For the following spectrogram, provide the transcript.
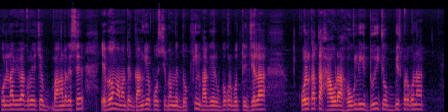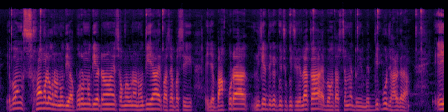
খুলনা বিভাগ রয়েছে, বাংলাদেশের এবং আমাদের গাঙ্গীয় পশ্চিমবঙ্গের দক্ষিণ ভাগের উপকূলবর্তী জেলা, কলকাতা, হাওড়া, হুগলি, দুই চব্বিশ পরগনা এবং সংলগ্ন নদিয়া, পুরো নদিয়াটা নয়, সংলগ্ন নদিয়া, এর পাশাপাশি এই যে বাঁকুড়া, নিচের দিকে কিছু কিছু এলাকা এবং তার সঙ্গে দুই মেদিনীপুর, ঝাড়গ্রাম। এই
